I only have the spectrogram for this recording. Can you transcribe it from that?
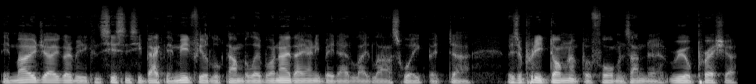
their mojo, got a bit of consistency back. Their midfield looked unbelievable. I know they only beat Adelaide last week, but uh, was a pretty dominant performance under real pressure.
